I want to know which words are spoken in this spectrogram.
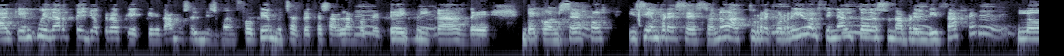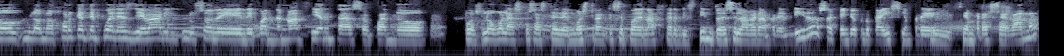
Aquí en Cuidarte yo creo que, que damos el mismo enfoque. Muchas veces hablamos de técnicas, de, de, consejos y siempre es eso, ¿no? Haz tu recorrido, al final todo es un aprendizaje. Lo, lo mejor que te puedes llevar incluso de, de cuando no aciertas o cuando pues luego las cosas te demuestran que se pueden hacer distinto, es el haber aprendido, o sea que yo creo que ahí siempre, siempre se gana.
